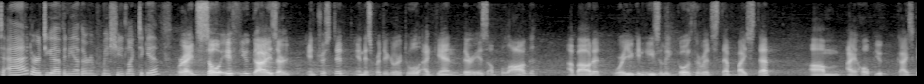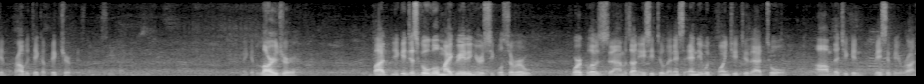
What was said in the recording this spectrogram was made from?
to add, or do you have any other information you'd like to give? Right. So if you guys are interested in this particular tool, again, there is a blog about it where you can easily go through it step by step. Um, I hope you guys can probably take a picture of this. Let me see if I can make it larger. But you can just Google migrating your SQL Server workloads to Amazon EC2 Linux, and it would point you to that tool um, that you can basically run.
